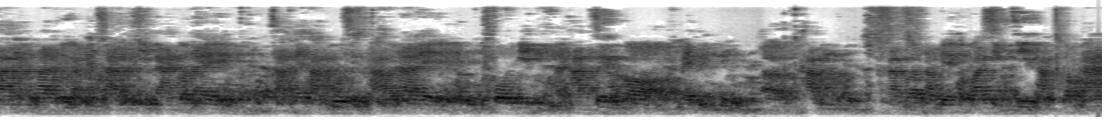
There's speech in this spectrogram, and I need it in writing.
ทางหน้าที่การประชาและทีมงานก็ได้ สั่งให้ทางผู้สื่อข่าวได้โฟนอินนะครับซึ่งก็เป็นคำนะครับก็นำเรียนกับว่าสิ่งที่ทางต้องการ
